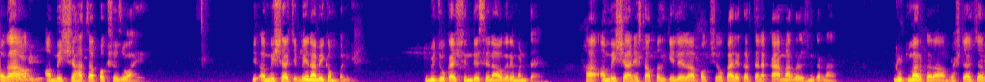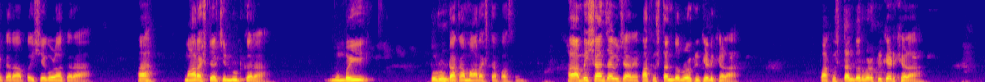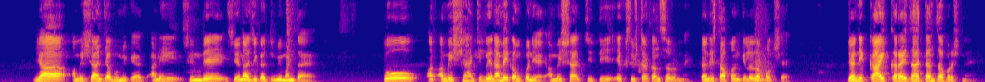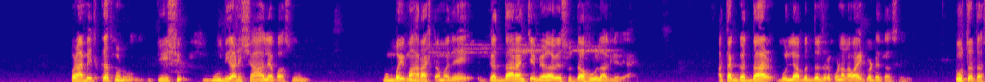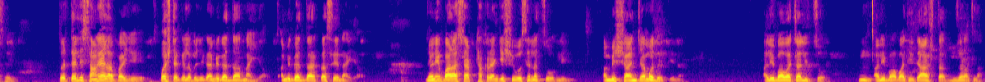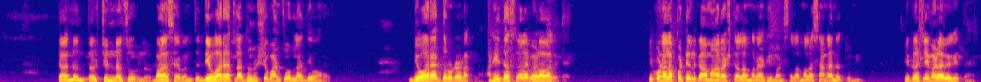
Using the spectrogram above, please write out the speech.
बघा स्वामी. अमित शहाचा पक्ष जो आहे ही अमित शहाची बेनामी कंपनी. तुम्ही जो काय शिंदे सेना वगैरे म्हणताय हा अमित शहाने स्थापन केलेला पक्ष कार्यकर्त्यांना काय मार्गदर्शन करणार लूटमार करा भ्रष्टाचार करा पैसे गोळा करा हां महाराष्ट्राची लूट करा मुंबई तोडून टाका महाराष्ट्रापासून हा अमित शहाचा विचार आहे पाकिस्तानबरोबर क्रिकेट खेळा पाकिस्तानबरोबर क्रिकेट खेळा या अमित शहाच्या भूमिका आहेत आणि शिंदे सेना जी काय तुम्ही म्हणताय तो अमित शहाची बेनामी कंपनी आहे. अमित शहाची ती एक सिस्टर कन्सर्न आहे. त्यांनी स्थापन केलेला पक्ष आहे. त्यांनी काय करायचं हा त्यांचा प्रश्न आहे. पण आम्ही इतकंच म्हणू की शि मोदी आणि शहा आल्यापासून मुंबई महाराष्ट्रामध्ये गद्दारांचे मेळावेसुद्धा होऊ लागलेले आहेत. आता गद्दार बोलल्याबद्दल जर कोणाला वाईट वाटत असेल टोचत असेल तर त्यांनी सांगायला पाहिजे स्पष्ट केलं पाहिजे की आम्ही गद्दार नाही आहोत. आम्ही गद्दार कसे नाही आहोत? ज्याने बाळासाहेब ठाकरेंची शिवसेना चोरली अमित शहांच्या मदतीनं. अलिबाबा चालीत चोर. अलिबाबा तिथे असतात गुजरातला. त्यानंतर चिन्ह चोरलं बाळासाहेबांचं. देवाऱ्यातला धनुष्यबाण चोरला देवाऱ्यात देवाऱ्यात दरोडा टाकला आणि हे दसऱ्याला मेळावा घेत आहेत. हे कोणाला पटेल का महाराष्ट्राला मराठी माणसाला? मला सांगा ना तुम्ही. हे कसले मेळावे घेत आहे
